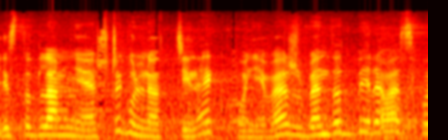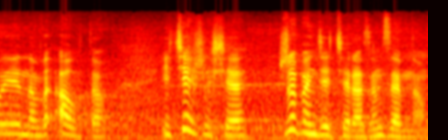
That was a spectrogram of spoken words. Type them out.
Jest to dla mnie szczególny odcinek, ponieważ będę odbierała swoje nowe auto i cieszę się, że będziecie razem ze mną.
